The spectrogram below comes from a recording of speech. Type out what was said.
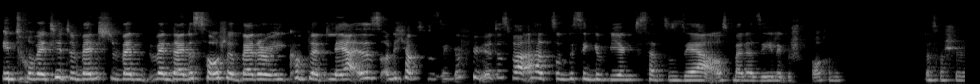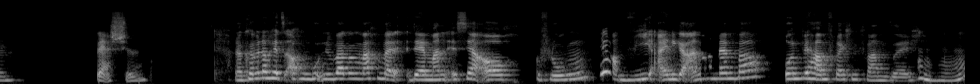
introvertierte Menschen, wenn, wenn deine Social Battery komplett leer ist. Und ich habe es ein bisschen gefühlt. Das hat so ein bisschen gewirkt. Das hat so sehr aus meiner Seele gesprochen. Das war schön. Sehr schön. Und dann können wir doch jetzt auch einen guten Übergang machen, weil der Mann ist ja auch geflogen, Ja. wie einige andere Member. Und wir haben frechen Franzig. Mhm.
